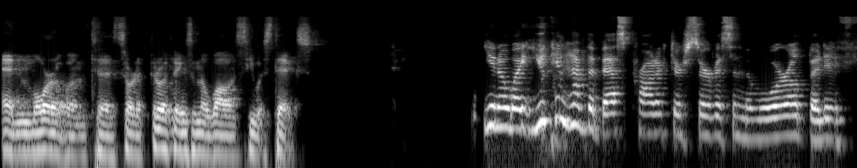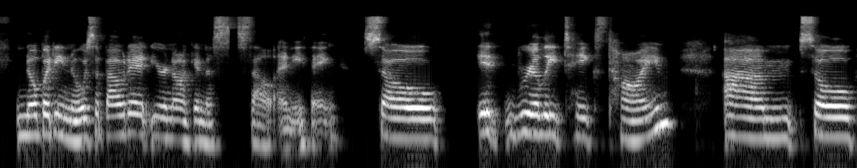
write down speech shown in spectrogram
and more of them to sort of throw things in the wall and see what sticks you know what you can have the best product or service in the world but if nobody knows about it you're not going to sell anything so it really takes time. Um, so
